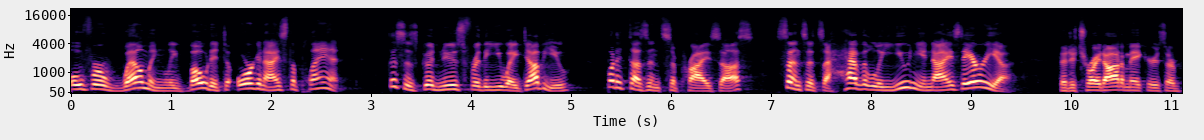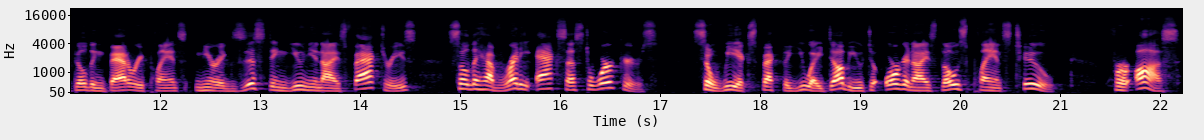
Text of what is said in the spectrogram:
overwhelmingly voted to organize the plant. This is good news for the UAW, but it doesn't surprise us since it's a heavily unionized area. The Detroit automakers are building battery plants near existing unionized factories so they have ready access to workers. So we expect the UAW to organize those plants too. For us,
